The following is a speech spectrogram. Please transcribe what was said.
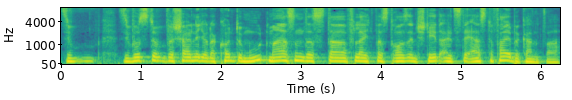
Sie, sie wusste wahrscheinlich oder konnte mutmaßen, dass da vielleicht was draus entsteht, als der erste Fall bekannt war.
